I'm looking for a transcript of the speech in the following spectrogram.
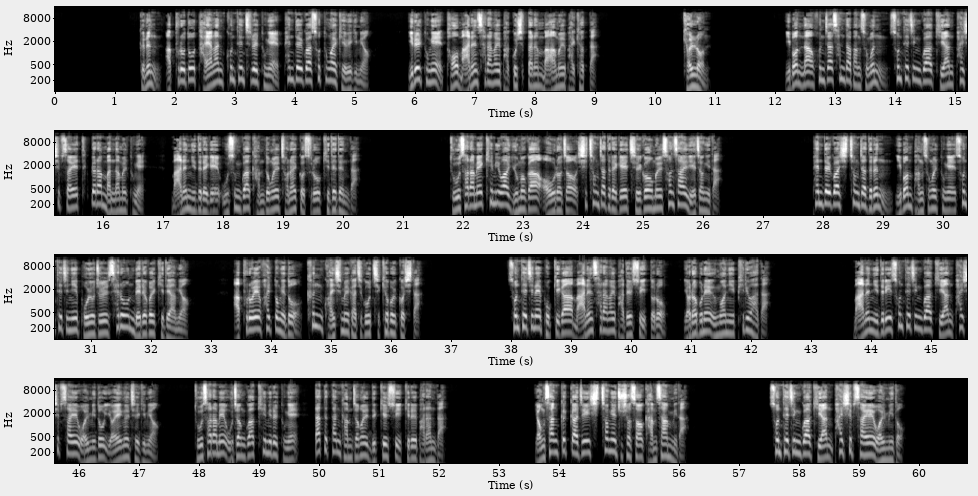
그는 앞으로도 다양한 콘텐츠를 통해 팬들과 소통할 계획이며 이를 통해 더 많은 사랑을 받고 싶다는 마음을 밝혔다. 결론 이번 나 혼자 산다 방송은 손태진과 기안 84의 특별한 만남을 통해 많은 이들에게 웃음과 감동을 전할 것으로 기대된다. 두 사람의 케미와 유머가 어우러져 시청자들에게 즐거움을 선사할 예정이다. 팬들과 시청자들은 이번 방송을 통해 손태진이 보여줄 새로운 매력을 기대하며 앞으로의 활동에도 큰 관심을 가지고 지켜볼 것이다. 손태진의 복귀가 많은 사랑을 받을 수 있도록 여러분의 응원이 필요하다. 많은 이들이 손태진과 기안 84의 월미도 여행을 즐기며 두 사람의 우정과 케미를 통해 따뜻한 감정을 느낄 수 있기를 바란다. 영상 끝까지 시청해 주셔서 감사합니다. 손태진과 기안 84의 월미도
